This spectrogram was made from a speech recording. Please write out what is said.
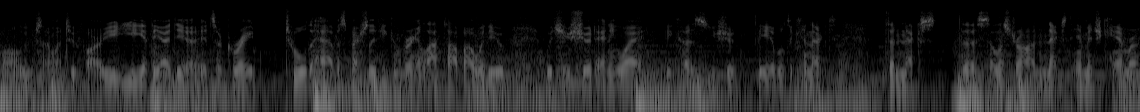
well, oops, I went too far. You, you, get the idea. It's a great tool to have, especially if you can bring a laptop out with you, which you should anyway, because you should be able to connect the next, the Celestron NexImage camera.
